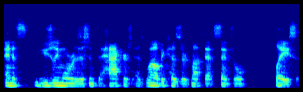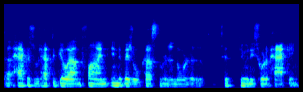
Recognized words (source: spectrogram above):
And it's usually more resistant to hackers as well because there's not that central place. Uh, hackers would have to go out and find individual customers in order to, to do any sort of hacking.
